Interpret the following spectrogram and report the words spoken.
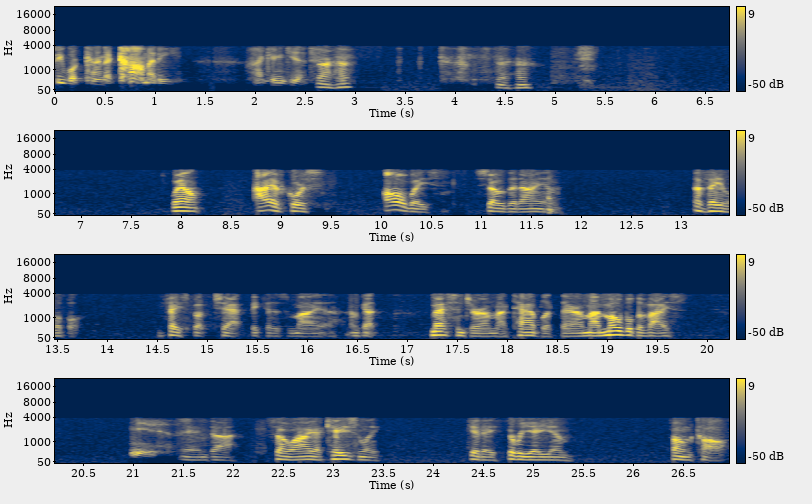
see what kind of comedy I can get. Uh huh. Uh huh. Well, I of course always show that I am available in Facebook chat because my uh, I've got Messenger on my tablet there on my mobile device, Yeah. and uh, so I occasionally get a 3 a.m. phone call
